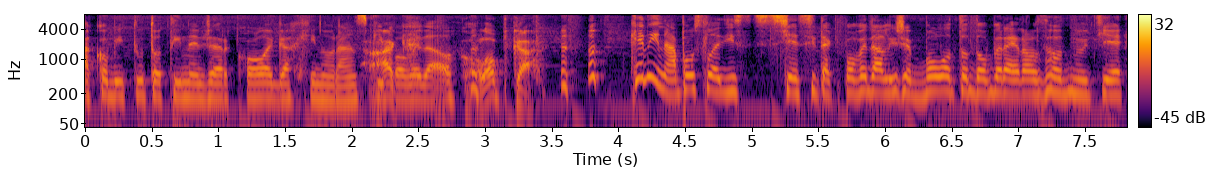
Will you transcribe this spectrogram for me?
ako by túto tínedžer kolega Chinoránsky povedal. Kolobka. Kedy naposledy ste si tak povedali, že bolo to dobré rozhodnutie?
